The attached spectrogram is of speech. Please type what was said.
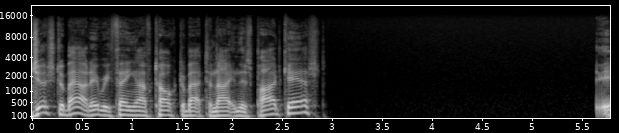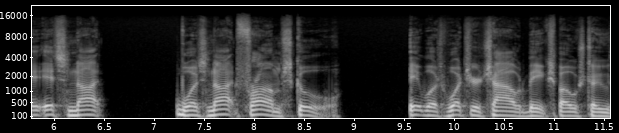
just about everything I've talked about tonight in this podcast it's not was not from school. It was what your child would be exposed to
